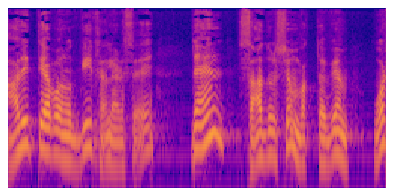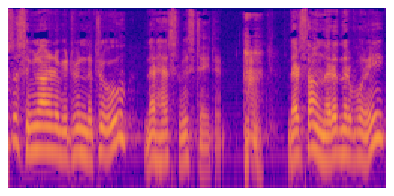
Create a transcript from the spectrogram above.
Aditya upon Udgita, let us say, then Sadrusham Vaktavyam. What's the similarity between the two? That has to be stated. That's how Narendra Puri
